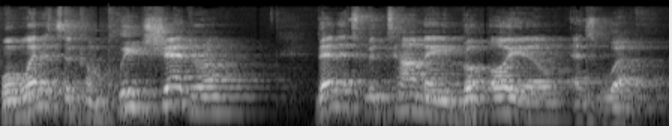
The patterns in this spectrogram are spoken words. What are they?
Well, when it's a complete shedra, then it's metame ba'oil as well.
